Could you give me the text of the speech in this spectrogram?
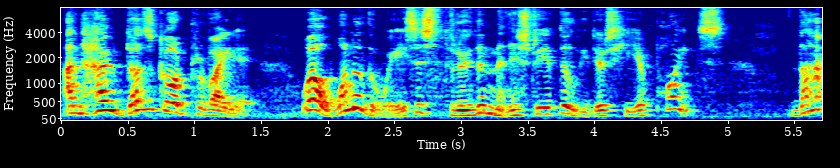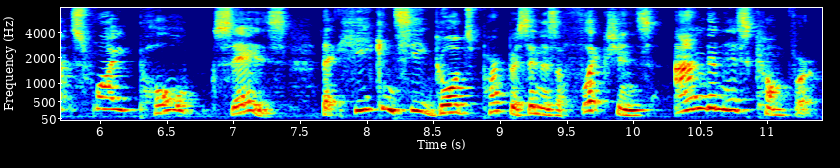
And how does God provide it? Well, one of the ways is through the ministry of the leaders he appoints. That's why Paul says that he can see God's purpose in his afflictions and in his comfort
